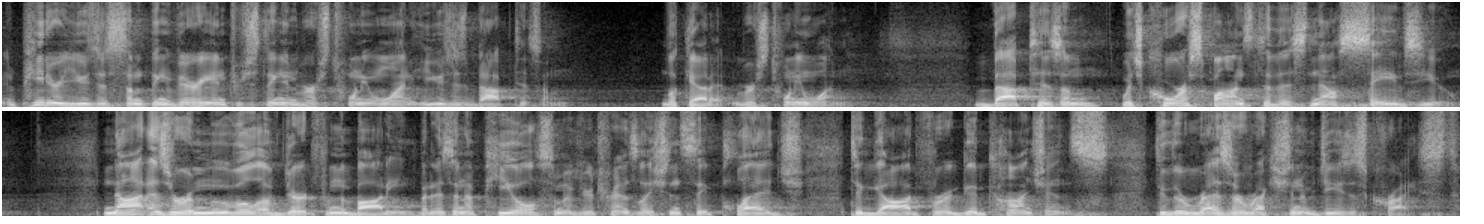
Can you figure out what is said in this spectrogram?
And Peter uses something very interesting in verse 21. He uses baptism. Look at it, verse 21. Baptism, which corresponds to this, now saves you not as a removal of dirt from the body, but as an appeal, some of your translations say pledge to God for a good conscience through the resurrection of Jesus Christ.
